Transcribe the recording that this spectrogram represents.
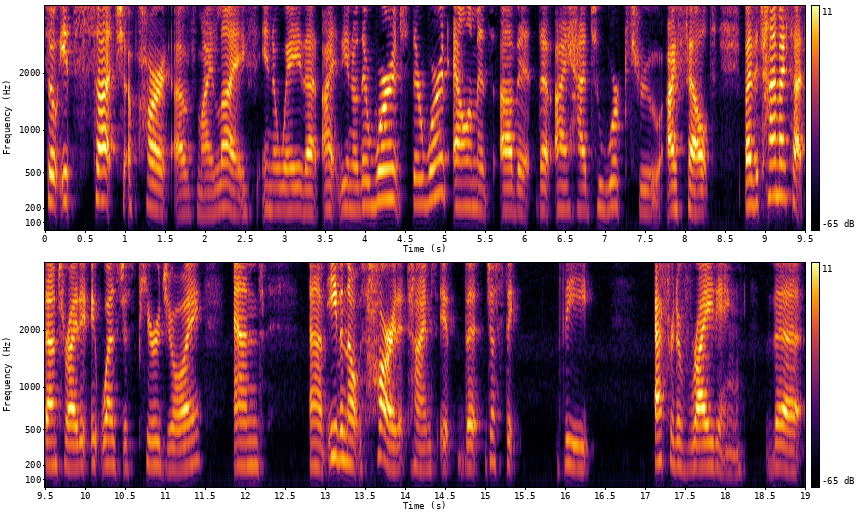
so it's such a part of my life in a way that I, you know, there weren't there weren't elements of it that I had to work through. I felt by the time I sat down to write it, it was just pure joy, and um, even though it was hard at times, it the just the the effort of writing the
